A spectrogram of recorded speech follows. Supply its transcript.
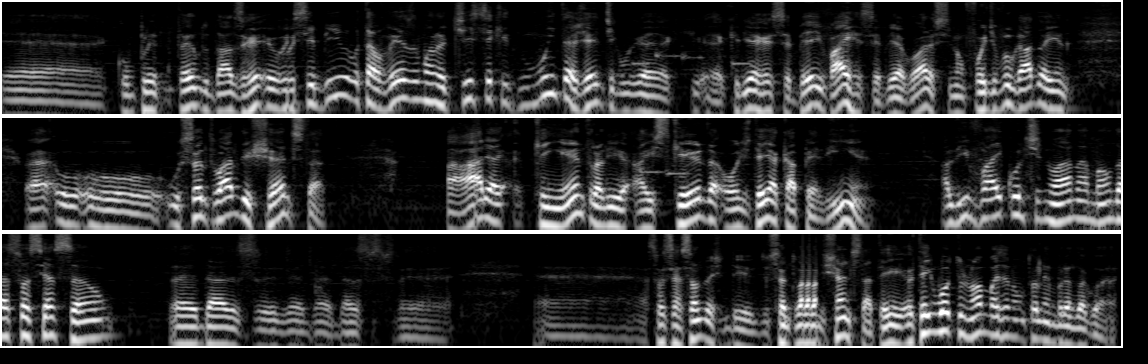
é, completando dados. Eu recebi talvez uma notícia que muita gente é, queria receber e vai receber agora, se não foi divulgado ainda. Uh, o, o, o santuário de Schandstadt, a área, quem entra ali à esquerda, onde tem a capelinha, ali vai continuar na mão da associação das, das, das eh, eh, Associação do, Santuário de Schandstatt. Eu tenho outro nome, mas eu não estou lembrando agora.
